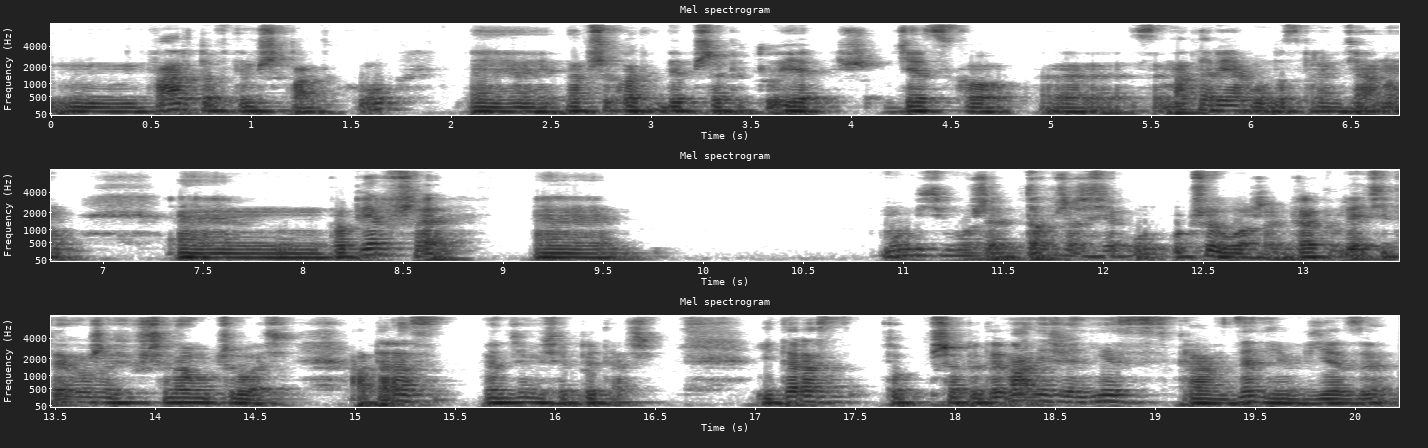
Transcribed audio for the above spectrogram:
mm, warto w tym przypadku, e, na przykład gdy przepytujesz dziecko e, z materiału do sprawdzianu, e, po pierwsze mówić mu, że dobrze się uczyło, że gratuluję Ci tego, że już się nauczyłeś. A teraz będziemy się pytać. I teraz to przepytywanie się nie jest sprawdzeniem wiedzy,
